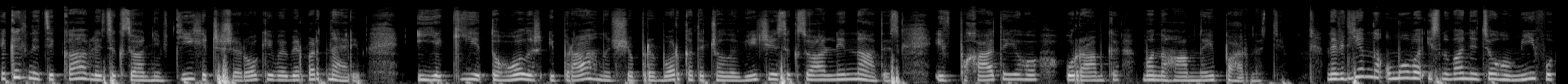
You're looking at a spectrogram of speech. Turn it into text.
яких не цікавлять сексуальні втіхи чи широкий вибір партнерів, і які того лиш і прагнуть, щоб приборкати чоловічий сексуальний натиск і впхати його у рамки моногамної парності. Невід'ємна умова існування цього міфу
